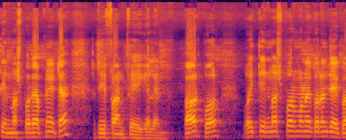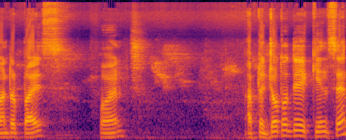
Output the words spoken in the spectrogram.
তিন মাস পরে আপনি এটা রিফান্ড পেয়ে গেলেন। পাওয়ার পর ওই তিন মাস পর মনে করেন যে এই কয়েনটার প্রাইস পয়েন্ট আপনি যত দিয়ে কিনছেন,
